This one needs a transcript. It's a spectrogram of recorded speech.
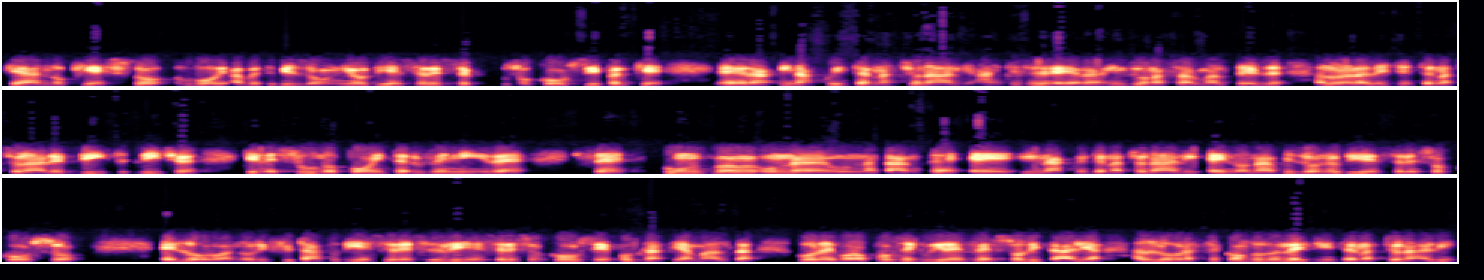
che hanno chiesto voi avete bisogno di essere soccorsi perché era in acque internazionali, anche se era in zona SAR maltese. Allora la legge internazionale dice che nessuno può intervenire se un, un, un natante è in acque internazionali e non ha bisogno di essere soccorso loro hanno rifiutato di essere, di essere, soccorsi e portati a Malta. Volevano proseguire verso l'Italia. Allora, secondo le leggi internazionali,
